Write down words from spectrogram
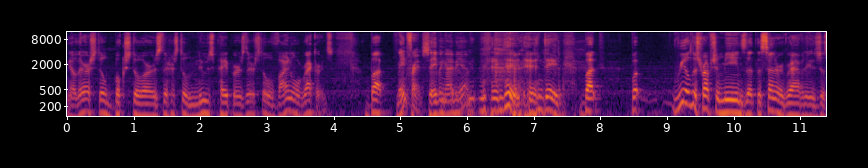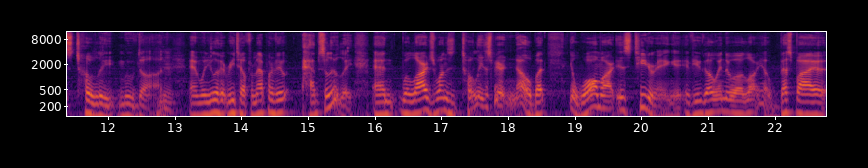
You know, there are still bookstores, there are still newspapers, there are still vinyl records. But mainframe saving IBM. indeed, indeed. But but real disruption means that the center of gravity is just totally moved on. Mm-hmm. And when you look at retail from that point of view, absolutely. And will large ones totally disappear? No, but you know, Walmart is teetering. If you go into a you know Best Buy, a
